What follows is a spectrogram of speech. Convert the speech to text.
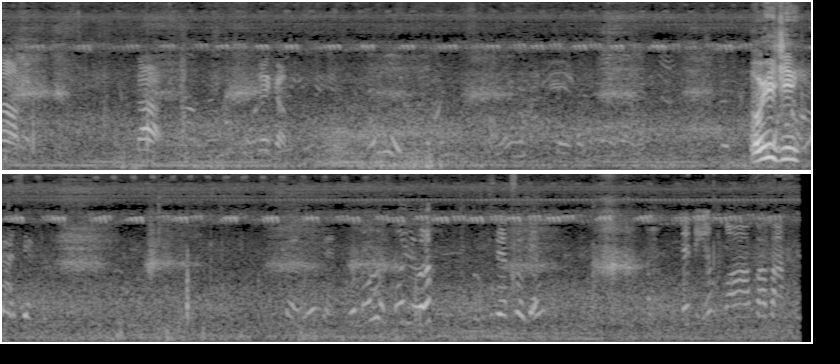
stop. Stop. Jacob. Over here, Jeannie.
